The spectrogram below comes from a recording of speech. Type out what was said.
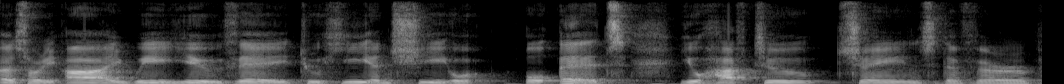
uh, sorry, I, we, you, they to he and she or, or it, you have to change the verb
